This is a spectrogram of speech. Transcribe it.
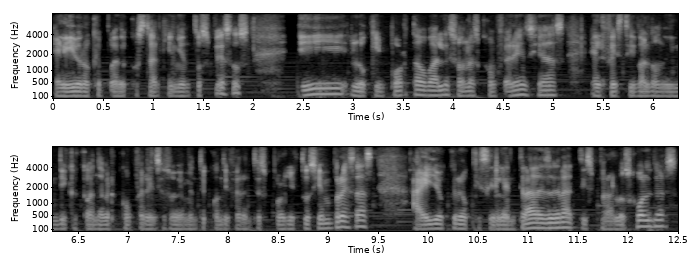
el libro que puede costar 500 pesos y lo que importa o vale son las conferencias, el festival donde indica que van a haber conferencias obviamente con diferentes proyectos y empresas. Ahí yo creo que si la entrada es gratis para los holders,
